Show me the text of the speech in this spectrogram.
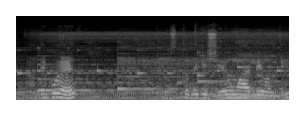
कांदे पोहे आहेत. मस्तपैकी शेव मारली वरती.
